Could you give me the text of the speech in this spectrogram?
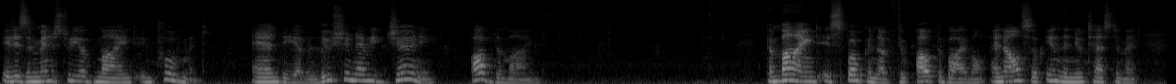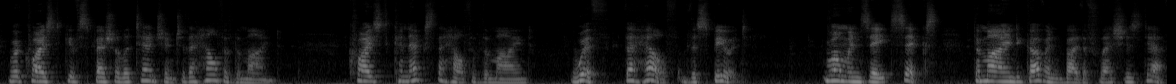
It is a ministry of mind improvement and the evolutionary journey of the mind. The mind is spoken of throughout the Bible and also in the New Testament, where Christ gives special attention to the health of the mind. Christ connects the health of the mind with the health of the spirit. Romans 8 6 The mind governed by the flesh is death,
